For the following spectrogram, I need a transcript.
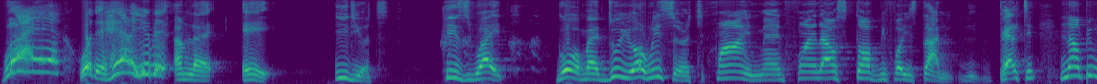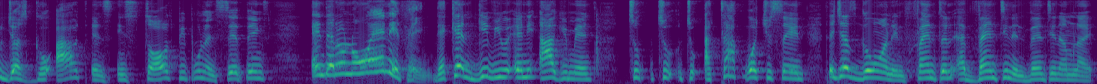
What? What the hell are you doing? I'm like, hey, idiot. He's right. Go, man, do your research. Find, man, find out stuff before you start belting. Now people just go out and install people and say things, and they don't know anything. They can't give you any argument to, to, to attack what you're saying. They just go on and venting, uh, venting and venting. I'm like,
